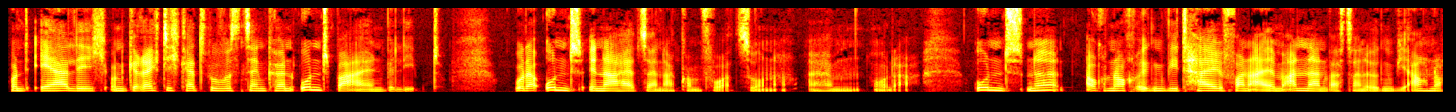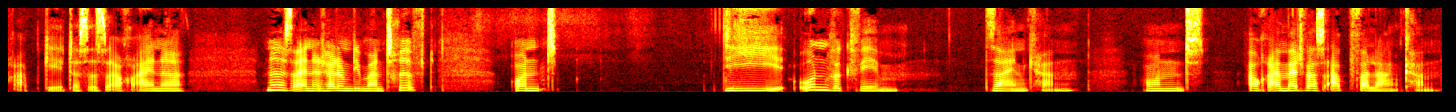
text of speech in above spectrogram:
und ehrlich und Gerechtigkeitsbewusst sein können und bei allen beliebt. Oder und innerhalb seiner Komfortzone. Ähm, oder und ne, auch noch irgendwie Teil von allem anderen, was dann irgendwie auch noch abgeht. Das ist auch eine, ne, ist eine Entscheidung, die man trifft und die unbequem sein kann und auch einem etwas abverlangen kann.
